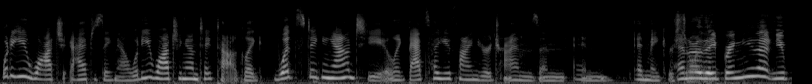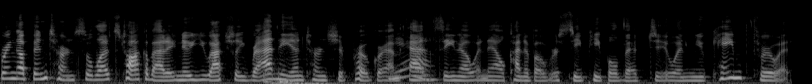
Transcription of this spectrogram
What are you watching? I have to say now, what are you watching on TikTok? Like, what's sticking out to you? Like, that's how you find your trends and and and make your story. And are they bringing that? And you bring up interns, so let's talk about it. I know you actually ran the internship program Yeah. at Zeno and now kind of oversee people that do, and you came through it.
